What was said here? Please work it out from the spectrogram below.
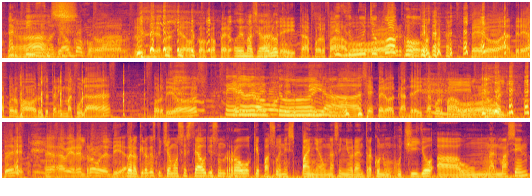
artístico. Demasiado coco. No, no es demasiado coco, pero. O demasiado loco. Andreita, por favor. Es mucho coco. Pero, Andrea, por favor, usted tan inmaculada. Por Dios. Pero, el robo del día. Sí, pero, Andreita, por favor. El robo del día. De- eh, a ver, el robo del día. Bueno, quiero que escuchemos este audio. Es un robo que pasó en España. Una señora entra con un cuchillo a un almacén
